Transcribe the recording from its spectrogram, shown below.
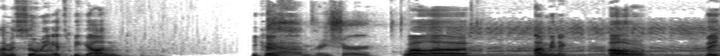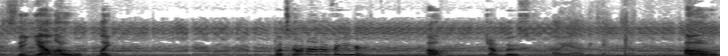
I'm assuming it's begun. Because, Yeah, I'm pretty sure. well, uh, I'm gonna. Oh, the the yellow like. What's going on over here? Oh, jump boost. Oh yeah, we can't. Oh,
